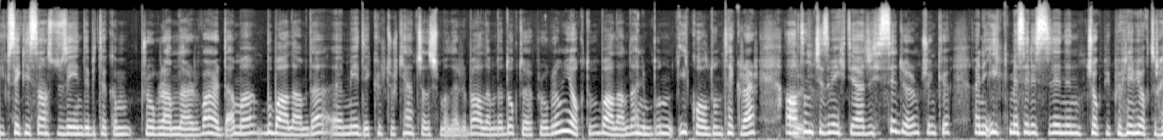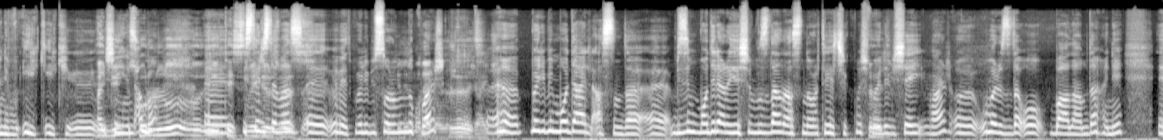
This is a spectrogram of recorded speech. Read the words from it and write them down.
yüksek lisans düzeyinde bir takım programlar vardı ama bu bağlamda e, medya, kültür, kent çalışmaları bağlamında doktora programı yoktu. Bu bağlamda hani bunun ilk olduğunu tekrar altını Evet. çizme ihtiyacı hissediyorum. Çünkü hani ilk meselesinin çok büyük bir önemi yoktur. Hani bu ilk ilk e, Hayır, şeyin ama sorumluluğu e, e, teslim ister istemez biraz. e, evet böyle bir sorumluluk var. Evet. Böyle bir model aslında e, bizim model arayışımızdan aslında ortaya çıkmış Evet. böyle bir şey var. E, Umarız da o bağlamda hani e,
